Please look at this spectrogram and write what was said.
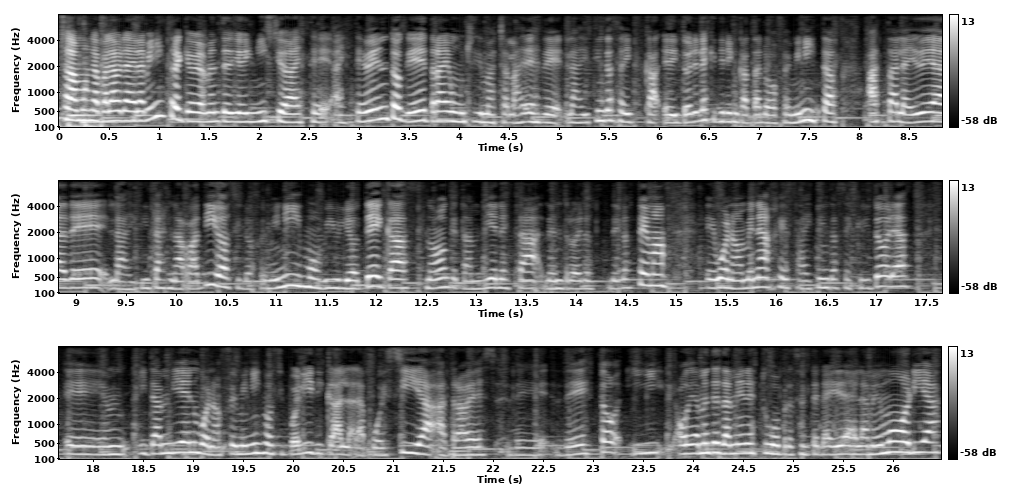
Escuchábamos la palabra de la ministra que obviamente dio inicio a este, a este evento que trae muchísimas charlas desde las distintas editoriales que tienen catálogos feministas hasta la idea de las distintas narrativas y los feminismos, bibliotecas, ¿no? que también está dentro de los, de los temas, Eh, bueno, homenajes a distintas escritoras eh, y también, bueno, feminismos y política, la, poesía a través de, de esto y obviamente también estuvo presente la idea de la memoria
